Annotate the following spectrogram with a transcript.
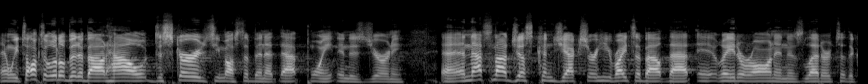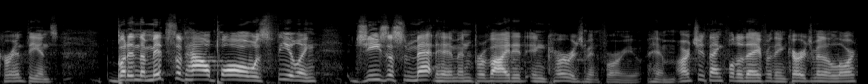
and we talked a little bit about how discouraged he must have been at that point in his journey. And that's not just conjecture, he writes about that eh, later on in his letter to the Corinthians. But in the midst of how Paul was feeling, Jesus met him and provided encouragement for you, him. Aren't you thankful today for the encouragement of the Lord?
